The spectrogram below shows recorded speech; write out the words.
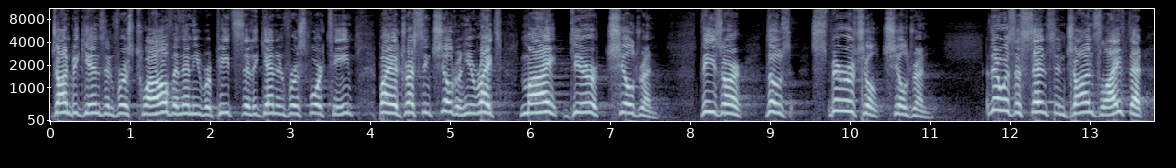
John begins in verse 12 and then he repeats it again in verse 14 by addressing children. He writes, My dear children. These are those spiritual children. There was a sense in John's life that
